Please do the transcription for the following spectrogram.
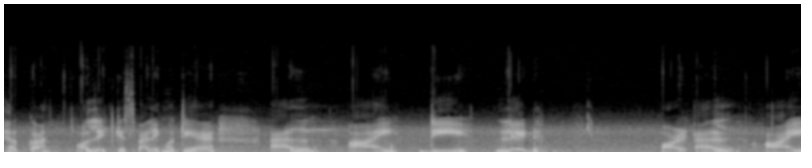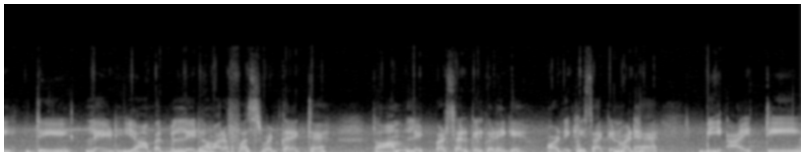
ढक्कन. और लेट की स्पेलिंग होती है एल आई डी लिड और एल आई डी लेड यहाँ पर भी लेड हमारा फ़र्स्ट वर्ड करेक्ट है तो हम लेड पर सर्कल करेंगे। और देखिए सेकंड वर्ड है बी आई टी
